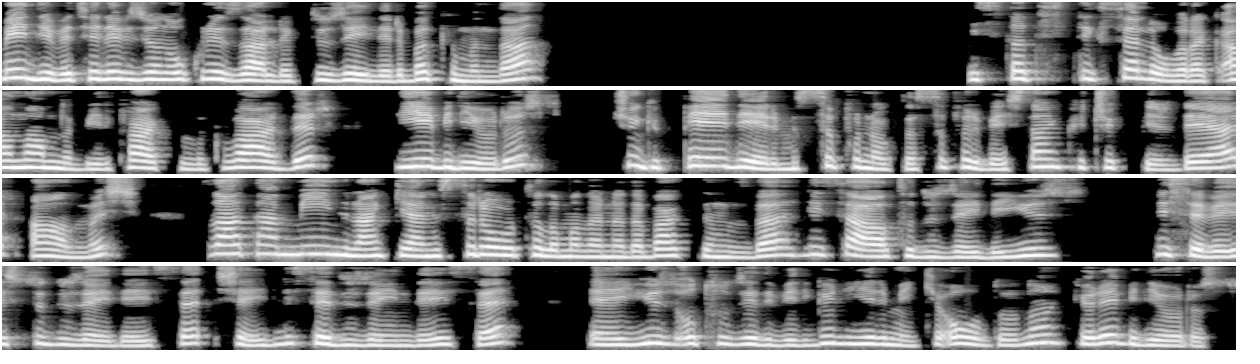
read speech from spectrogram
medya ve televizyon okuryazarlık düzeyleri bakımından istatistiksel olarak anlamlı bir farklılık vardır diyebiliyoruz. Çünkü P değerimiz 0.05'ten küçük bir değer almış. Zaten mean rank yani sıra ortalamalarına da baktığımızda lise altı düzeyde 100, lise ve üstü düzeyde ise şey lise düzeyinde ise 137,22 olduğunu görebiliyoruz.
